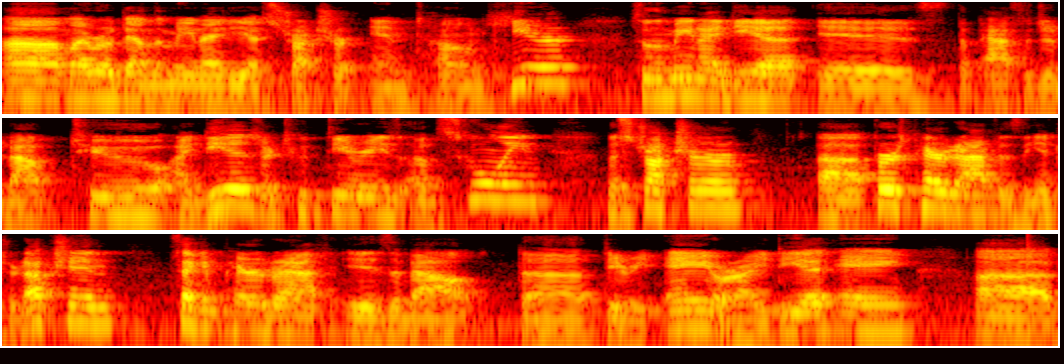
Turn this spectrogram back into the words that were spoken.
um, I wrote down the main idea, structure, and tone here. So the main idea is the passage about two ideas or two theories of schooling. The structure, uh, first paragraph is the introduction. Second paragraph is about the theory A or idea A. Uh,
